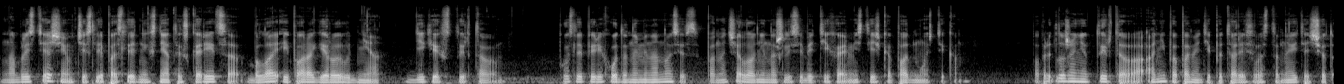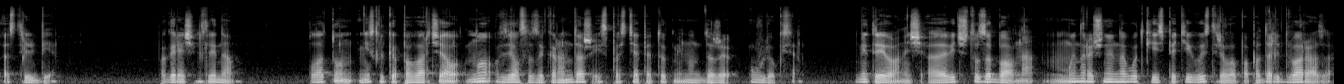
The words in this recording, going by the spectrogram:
На блестящем в числе последних снятых с корейца была и пара героев дня, диких с Тыртовым. После перехода на миноносец, поначалу они нашли себе тихое местечко под мостиком. По предложению Тыртова, они по памяти пытались восстановить отсчет о стрельбе. По горячим следам. Платон несколько поворчал, но взялся за карандаш и спустя пяток минут даже увлекся. «Дмитрий Иванович, а ведь что забавно, мы на ручной наводке из пяти выстрелов попадали два раза.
